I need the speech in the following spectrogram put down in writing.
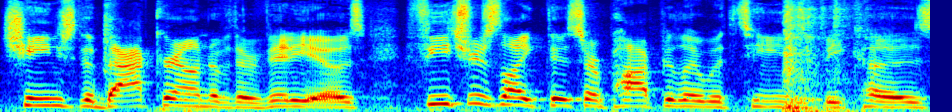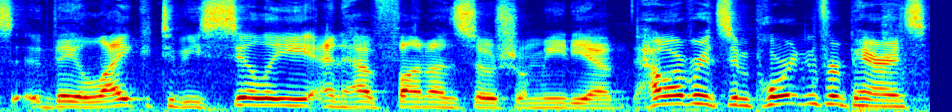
change the background of their videos. Features like this are popular with teens because they like to be silly and have fun on social media. However, it's important for parents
